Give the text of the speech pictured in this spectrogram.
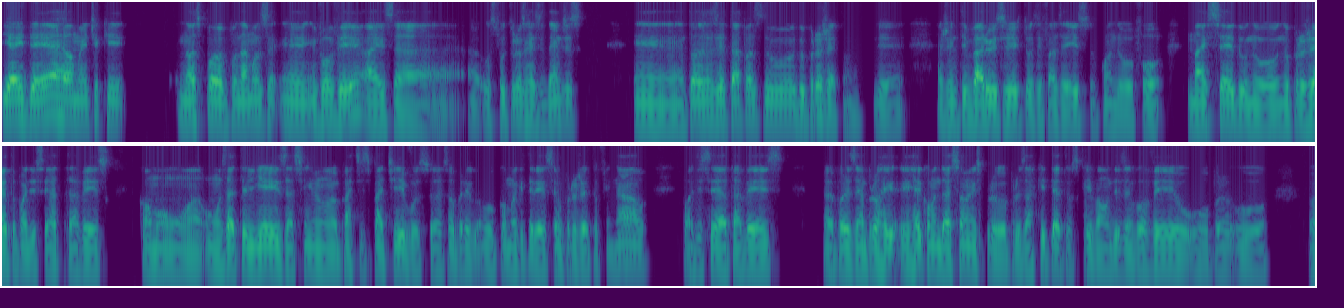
E a ideia é realmente que nós podemos envolver as, os futuros residentes em todas as etapas do, do projeto. Né? A gente tem vários jeitos de fazer isso. Quando for mais cedo no, no projeto, pode ser através como uns ateliês assim participativos sobre como é que teria que ser o projeto final. Pode ser através, eh, por exemplo, re recomendações para os arquitetos que vão desenvolver o, o, o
